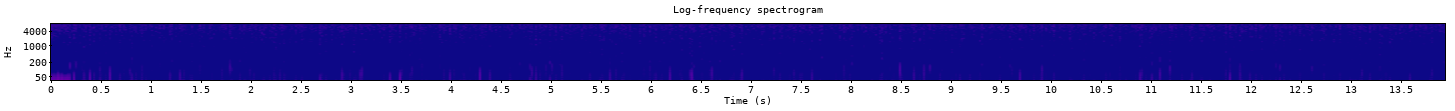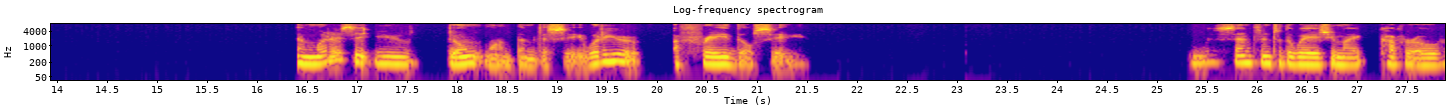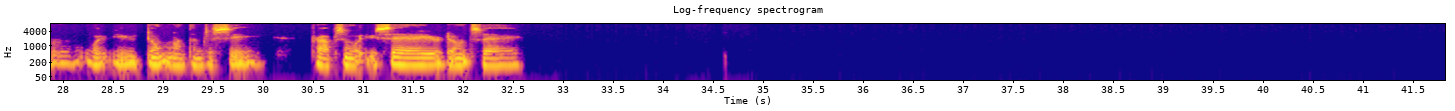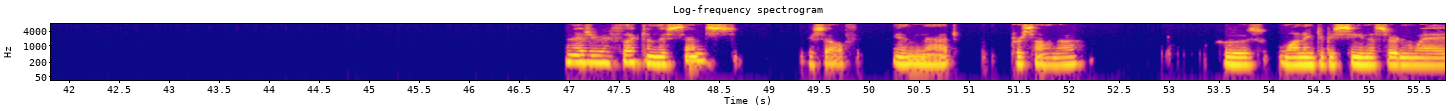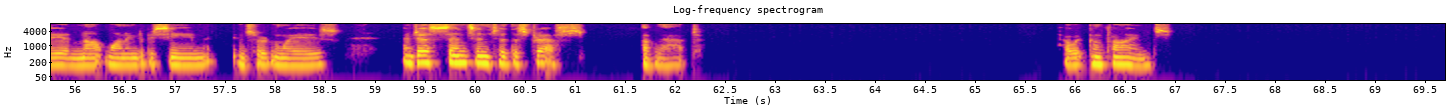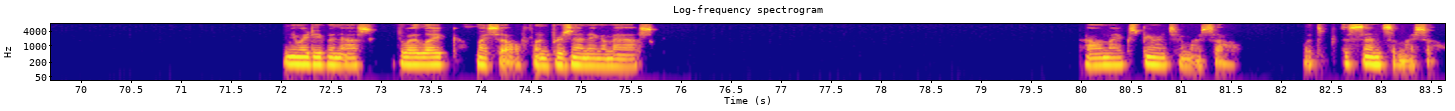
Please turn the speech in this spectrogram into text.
And what is it you don't want them to see? What are you afraid they'll see? sense into the ways you might cover over what you don't want them to see, perhaps in what you say or don't say. And as you reflect on this sense yourself in that persona who's wanting to be seen a certain way and not wanting to be seen in certain ways, and just sense into the stress of that, how it confines. You might even ask, Do I like myself when presenting a mask? How am I experiencing myself? What's the sense of myself?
